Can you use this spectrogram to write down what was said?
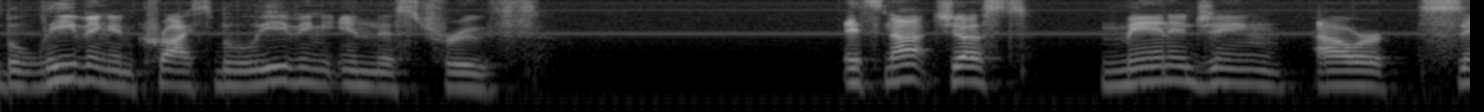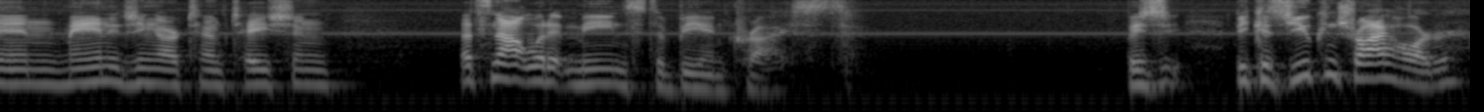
believing in Christ, believing in this truth, it's not just managing our sin, managing our temptation. That's not what it means to be in Christ. Because you can try harder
